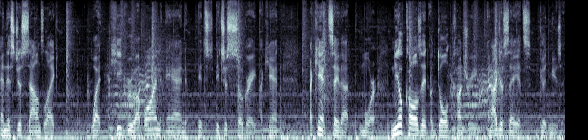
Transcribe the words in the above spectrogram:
and this just sounds like what he grew up on, and it's it's just so great. I can't I can't say that more. Neil calls it adult country, and I just say it's good music.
